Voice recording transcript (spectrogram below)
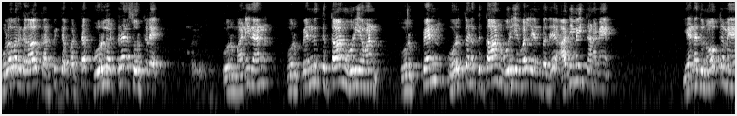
புலவர்களால் கற்பிக்கப்பட்ட பொருளற்ற சொற்களே. ஒரு மனிதன் ஒரு பெண்ணுக்குத்தான் உரியவன் ஒரு பெண் ஒருத்தனுக்குத்தான் உரியவள் என்பது அடிமைத்தனமே. எனது நோக்கமே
